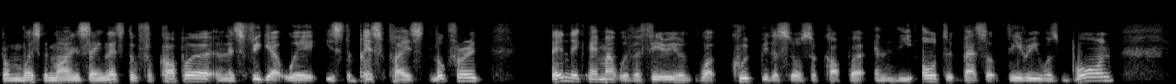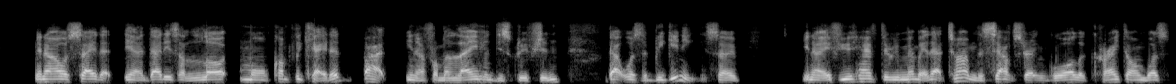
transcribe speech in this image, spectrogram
from Western Mining saying, let's look for copper and let's figure out where is the best place to look for it. Then they came up with a theory of what could be the source of copper, and the altered basalt theory was born. You know, I would say that you know that is a lot more complicated, but you know, from a layman description, that was the beginning. So, you know, if you have to remember at that time, the South Australian Gawler Craton was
